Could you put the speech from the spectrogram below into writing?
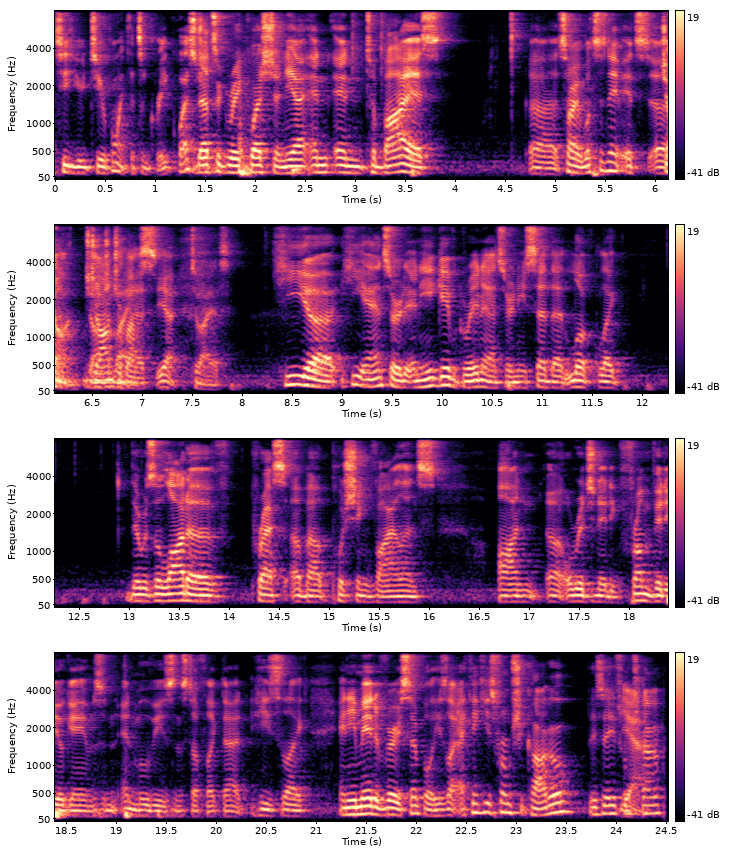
To your to your point, that's a great question. That's a great question. Yeah, and and Tobias. Uh, sorry, what's his name? It's uh, John. John, Tobias. Yeah, Tobias. He uh, he answered and he gave a great answer and he said that look like there was a lot of press about pushing violence on uh, originating from video games and, and movies and stuff like that. He's like and he made it very simple. He's like i think he's from chicago they say he's from Yeah. chicago.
